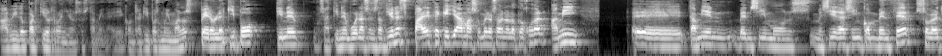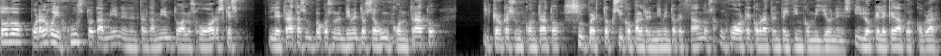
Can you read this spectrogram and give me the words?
ha habido partidos roñosos también ahí, contra equipos muy malos, pero el equipo tiene, o sea, tiene buenas sensaciones, parece que ya más o menos saben a lo que juegan. A mí eh, también Ben Simmons me sigue sin convencer, sobre todo por algo injusto también en el tratamiento a los jugadores, que es le tratas un poco su rendimiento según contrato, y creo que es un contrato súper tóxico para el rendimiento que está dando. Un jugador que cobra 35 millones y lo que le queda por cobrar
